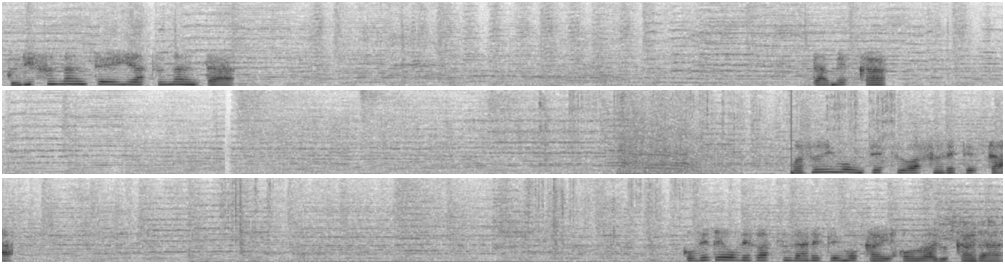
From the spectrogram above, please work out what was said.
クリスなんていいやつなんだ。ダメか。まずいもん絶忘れてた。これで俺が釣られても解放あるから。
